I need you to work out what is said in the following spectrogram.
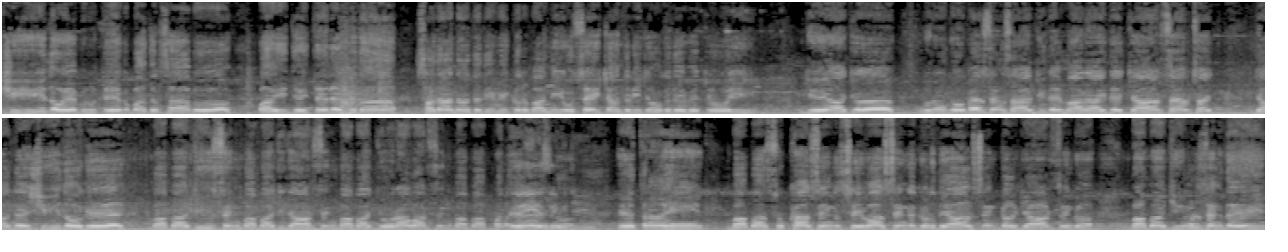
ਸ਼ਹੀਦ ਹੋਏ ਗੁਰੂ ਤੇਗ ਬਹਾਦਰ ਸਾਹਿਬ, ਭਾਈ ਜੈਤੇ ਦੇ ਪਿਤਾ ਸਦਾਨੰਦ ਦੀ ਵੀ ਕੁਰਬਾਨੀ ਉਸੇ ਹੀ ਚਾਂਦਨੀ ਚੌਂਕ ਦੇ ਵਿੱਚ ਹੋਈ। ਜੇ ਅੱਜ ਗੁਰੂ ਗੋਬਿੰਦ ਸਿੰਘ ਸਾਹਿਬ ਜੀ ਦੇ ਮਹਾਰਾਜ ਦੇ ਚਾਰ ਸਾਹਿਬ ਜਾਦੇ ਸ਼ਹੀਦ ਹੋ ਗਏ ਬਾਬਾ ਜੀਤ ਸਿੰਘ ਬਾਬਾ ਜੁਝਾਰ ਸਿੰਘ ਬਾਬਾ ਜੋਰਾਵਰ ਸਿੰਘ ਬਾਬਾ ਫਤਿਹ ਸਿੰਘ। ਇਸ ਤਰ੍ਹਾਂ ਹੀ ਬਾਬਾ ਸੁੱਖਾ ਸਿੰਘ ਸੇਵਾ ਸਿੰਘ ਗੁਰਦਿਆਲ ਸਿੰਘ ਗਲਜਾਰ ਸਿੰਘ ਬਾਬਾ ਜੀਵਨ ਸਿੰਘ ਦੇ ਵੀ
